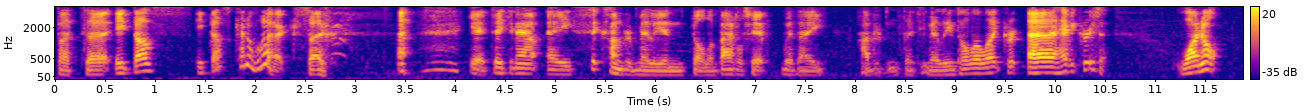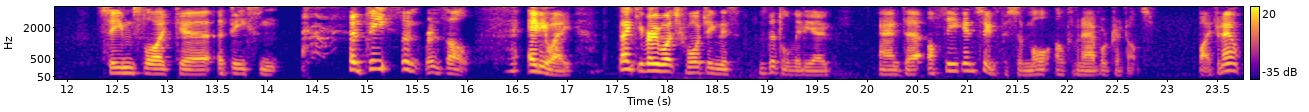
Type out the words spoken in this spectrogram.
but uh, it does it does kind of work. So yeah, taking out a six hundred million dollar battleship with a hundred and thirty million dollar light cru uh, heavy cruiser. Why not? Seems like uh, a decent a decent result. Anyway, thank you very much for watching this little video. And uh, I'll see you again soon for some more Ultimate Admiral Dreadnoughts. Bye for now.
